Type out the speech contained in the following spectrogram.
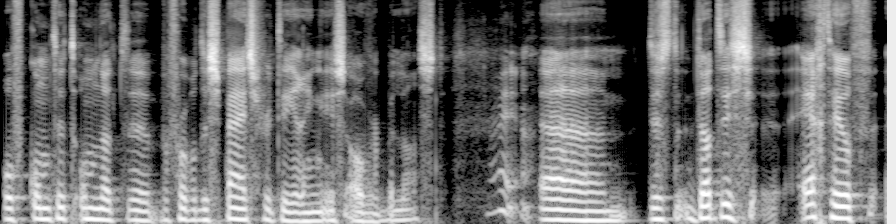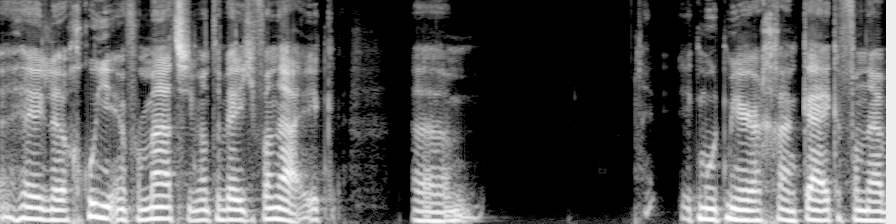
Of komt het omdat bijvoorbeeld de spijsvertering is overbelast? Oh ja. Um, dus dat is echt heel hele goede informatie. Want dan weet je van, nou, ik, um, ik moet meer gaan kijken van naar,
